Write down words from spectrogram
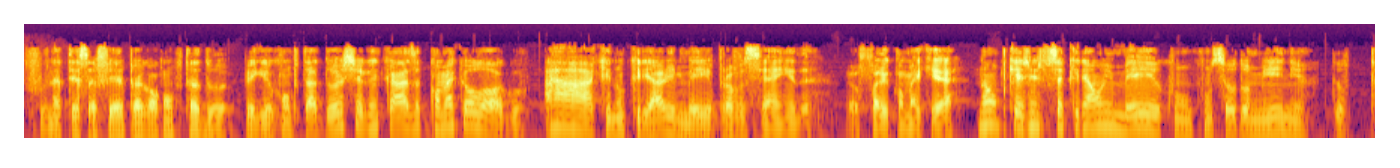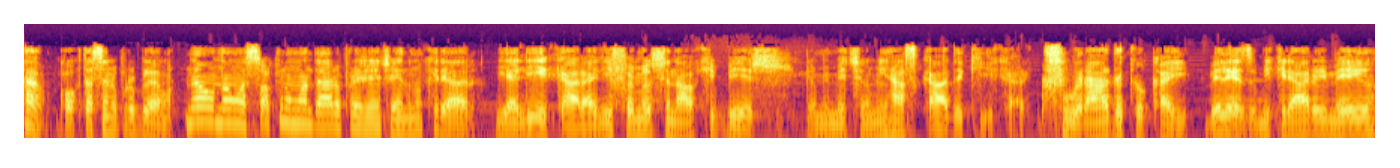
Fui na terça-feira pegar o computador. Peguei o computador, chego em casa, como é que eu logo? Ah, que não criaram e-mail para você ainda. Eu falei, como é que é? Não, porque a gente precisa criar um e-mail com o seu domínio. Eu, tá, qual que tá sendo o problema? Não, não, é só que não mandaram pra gente ainda, não criaram. E ali, cara, ali foi meu sinal que, bicho, eu me meti numa enrascada aqui, cara. Furada que eu caí. Beleza, me criaram o e-mail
